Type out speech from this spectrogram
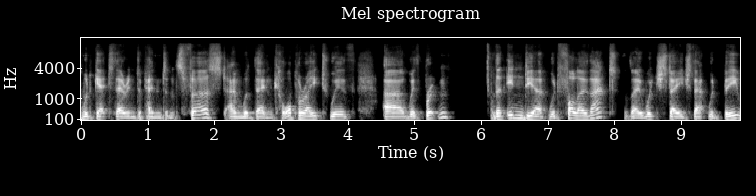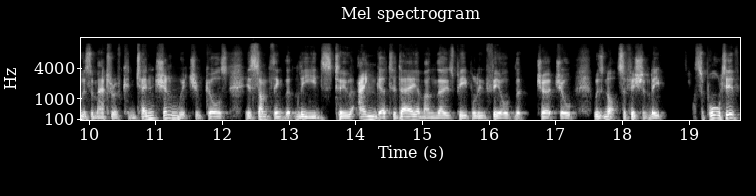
would get their independence first and would then cooperate with uh, with Britain that India would follow that, though which stage that would be was a matter of contention, which of course is something that leads to anger today among those people who feel that Churchill was not sufficiently supportive,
